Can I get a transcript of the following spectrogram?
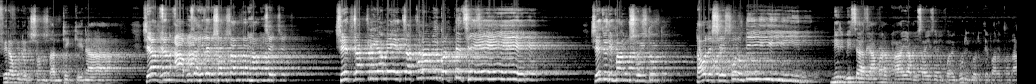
ফেরাউনের সন্তান, ঠিক কিনা? সে একজন আবু জাহিলের সন্তান মনে হচ্ছে। সে চাকরি আমি চাকুরামি করতেছে। সে যদি মানুষ হইতো, তাহলে সে কোনোদিন নির্বিচারে আমার ভাই আবু সাইদের উপরে গুলি করতে পারতো না।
